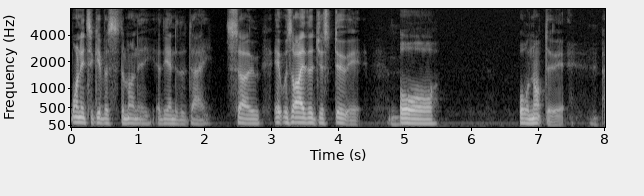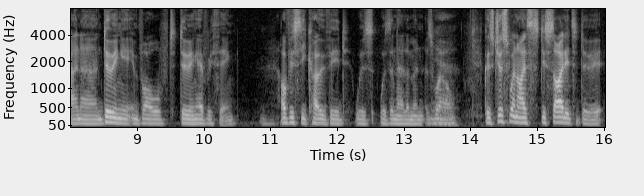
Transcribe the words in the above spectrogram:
wanted to give us the money at the end of the day, so it was either just do it or or not do it. And uh, doing it involved doing everything. Obviously, COVID was was an element as well. Because just when I decided to do it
